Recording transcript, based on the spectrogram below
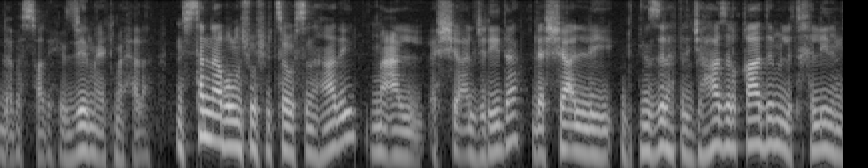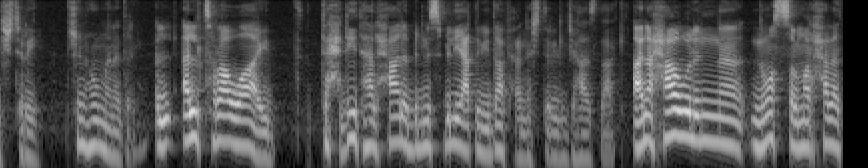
لا بس هذه الزين ما يكمل حلا نستنى ابل نشوف إيش بتسوي السنة هذه مع الأشياء الجديدة الأشياء اللي بتنزلها في الجهاز القادم اللي تخلينا نشتريه. شنو هو ما ندري. الألترا وايد. تحديد هالحالة بالنسبة لي يعطيني دافع ان أشتري الجهاز ذاك. أنا أحاول إن نوصل مرحلة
